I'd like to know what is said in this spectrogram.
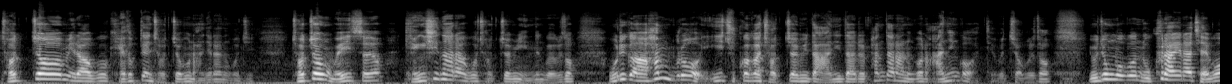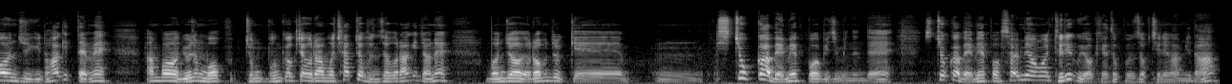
저점이라고 계속된 저점은 아니라는 거지. 저점은 왜 있어요? 갱신하라고 저점이 있는 거예요. 그래서 우리가 함부로 이 주가가 저점이다 아니다를 판단하는 건 아닌 것 같아요. 그렇죠? 그래서 요 종목은 우크라이나 재건주이기도 하기 때문에 한번 요 종목 좀 본격적으로 한번 차트 분석을 하기 전에 먼저 여러분들께 음, 시초가 매매법이 좀 있는데 시초가 매매법 설명을 드리고요. 계속 분석 진행합니다.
